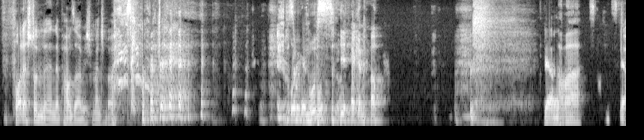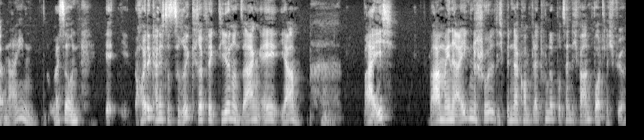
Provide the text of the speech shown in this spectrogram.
Vor der Stunde in der Pause habe ich manchmal was gemacht. Oder im Bus. Bus. Ja, genau. Ja. Aber ja. nein, weißt du, und äh, heute kann ich das zurückreflektieren und sagen, ey, ja, war ich, war meine eigene Schuld. Ich bin da komplett hundertprozentig verantwortlich für.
